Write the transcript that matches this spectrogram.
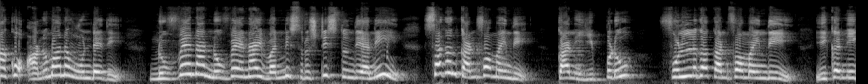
నాకు అనుమానం ఉండేది. నువ్వేనా నువ్వేనా ఇవన్నీ సృష్టిస్తుంది అని సగం కన్ఫర్మ్ అయింది. కానీ ఇప్పుడు ఫుల్గా కన్ఫర్మ్ అయింది. ఇక నీ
